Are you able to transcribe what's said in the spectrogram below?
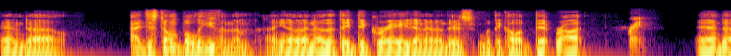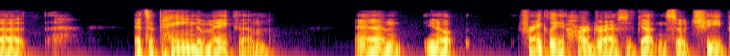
and uh, I just don't believe in them. Uh, you know, I know that they degrade, and I know there's what they call it bit rot. Right. And uh, it's a pain to make them. And, you know, frankly, hard drives have gotten so cheap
